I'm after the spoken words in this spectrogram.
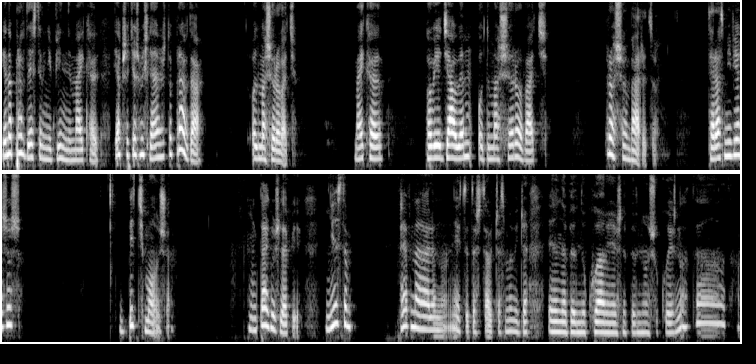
Ja naprawdę jestem niewinny, Michael. Ja przecież myślałem, że to prawda. Odmaszerować. Michael, powiedziałem odmaszerować. Proszę bardzo. Teraz mi wierzysz? Być może. Tak już lepiej. Nie jestem pewna, ale no, nie chcę też cały czas mówić, że y, na pewno kłamiesz, na pewno oszukujesz. No to, to.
